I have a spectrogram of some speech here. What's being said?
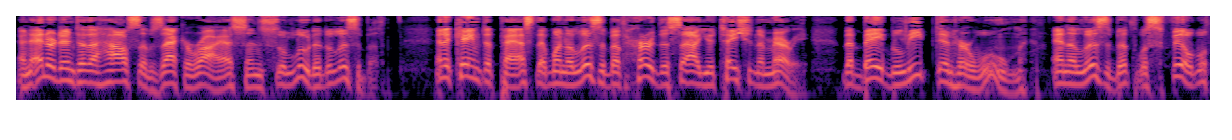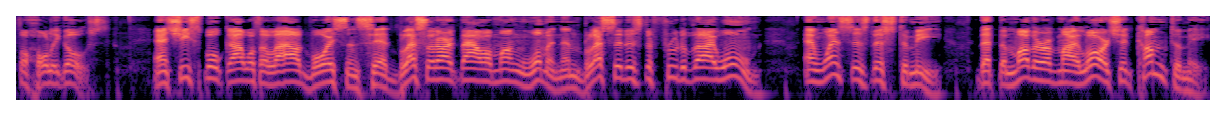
and entered into the house of Zacharias and saluted Elizabeth. And it came to pass that when Elizabeth heard the salutation of Mary, the babe leaped in her womb, and Elizabeth was filled with the Holy Ghost. And she spoke out with a loud voice and said, Blessed art thou among women, and blessed is the fruit of thy womb. And whence is this to me, that the mother of my Lord should come to me?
